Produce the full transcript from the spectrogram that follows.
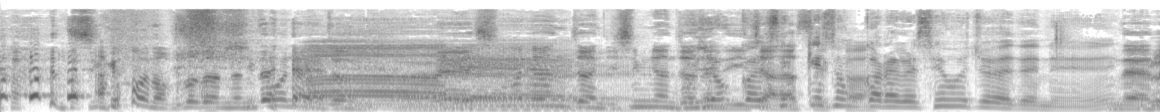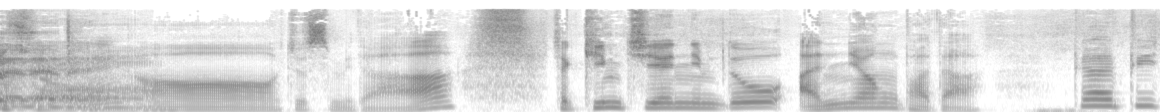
지금은 없어졌는데 15년 전. 아, 네, 예. 15년 전 20년 전에 있지 무조건 않았을까 새끼 손가락을 세워 줘야 되는. 네, 그런 네, 노래. 네. 어, 좋습니다. 자, 김지혜 님도 안녕 바다. 별빛이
